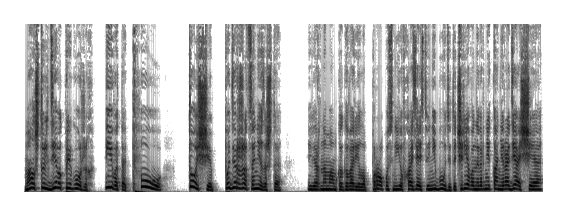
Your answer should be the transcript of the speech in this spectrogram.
«Мало, что ли, девок пригожих? Ива-то, тьфу! Тощая, подержаться не за что. И верно мамка говорила, проку с нее в хозяйстве не будет, и чрево наверняка не родящее.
